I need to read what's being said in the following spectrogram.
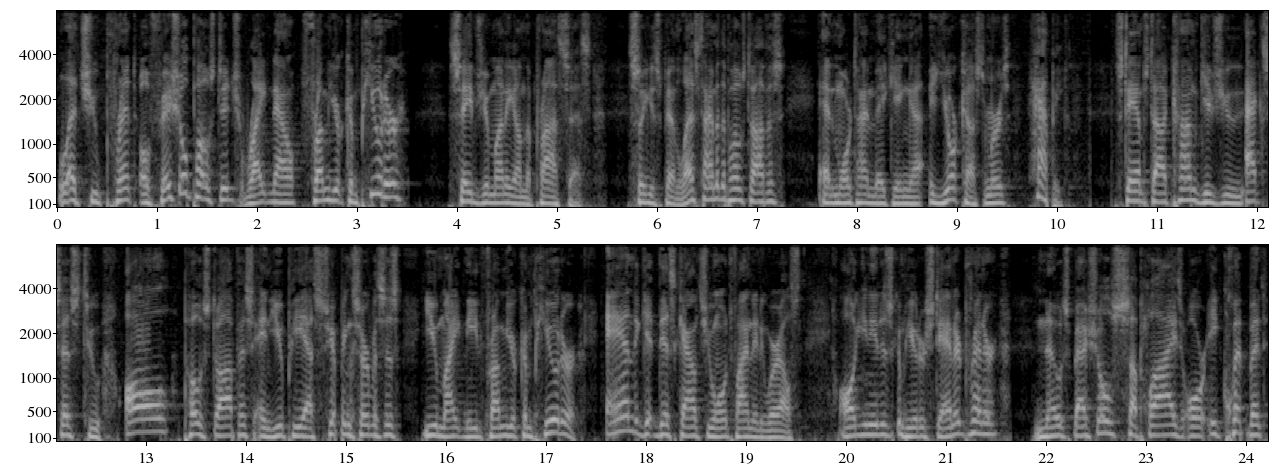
lets you print official postage right now from your computer, saves you money on the process. So you spend less time at the post office and more time making uh, your customers happy. Stamps.com gives you access to all post office and UPS shipping services you might need from your computer and get discounts you won't find anywhere else. All you need is a computer, standard printer, no special supplies or equipment.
